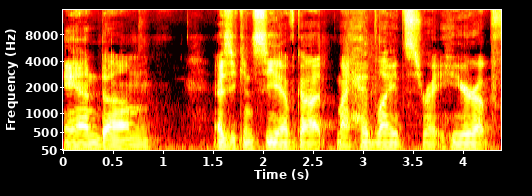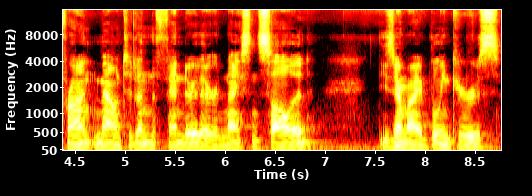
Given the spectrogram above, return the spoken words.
And um, as you can see, I've got my headlights right here up front mounted on the fender. They're nice and solid. These are my blinkers.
